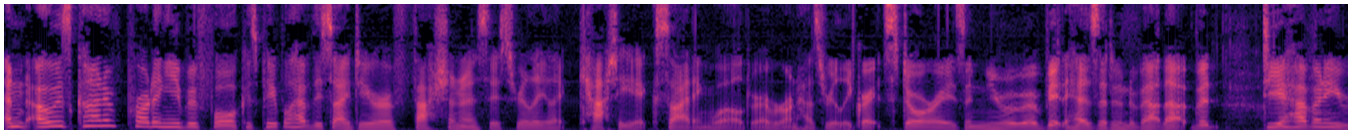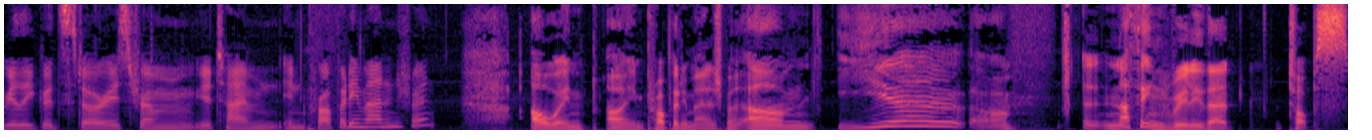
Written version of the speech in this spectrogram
And I was kind of prodding you before because people have this idea of fashion as this really like catty, exciting world where everyone has really great stories, and you were a bit hesitant about that. But do you have any really good stories from your time in property management? Oh, in uh, in property management. Um, yeah, um, nothing really that tops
